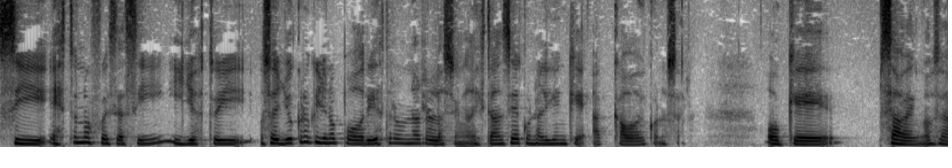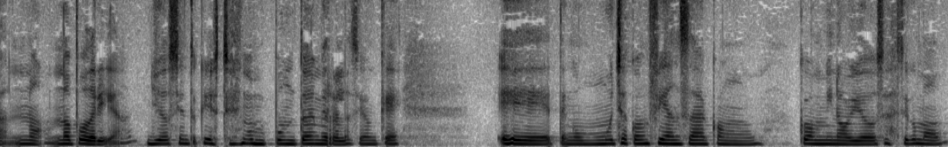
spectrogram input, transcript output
si esto no fuese así y yo estoy, o sea, yo creo que yo no podría estar en una relación a distancia con alguien que acabo de conocer o que saben, o sea, no, no podría. Yo siento que yo estoy en un punto de mi relación que eh, tengo mucha confianza con, con mi novio, o sea, estoy como,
